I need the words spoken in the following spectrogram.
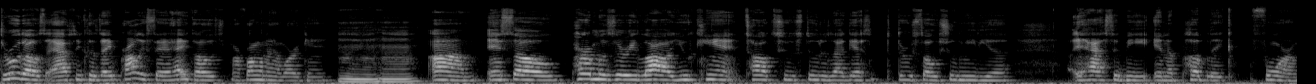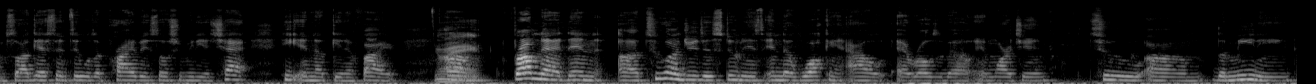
through those apps because they probably said, "Hey, coach, my phone ain't working." Mm-hmm. Um, and so per Missouri law, you can't talk to students, I guess, through social media. It has to be in a public forum. So I guess since it was a private social media chat, he ended up getting fired. Right. Um, from that, then uh, 200 of students end up walking out at Roosevelt and marching to um, the meeting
